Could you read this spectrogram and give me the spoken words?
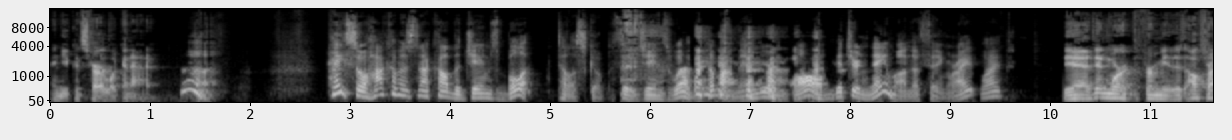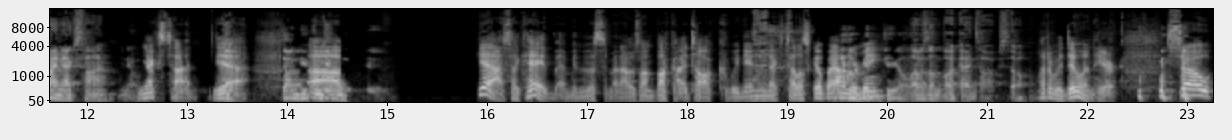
and you can start looking at it. Huh. Hey, so how come it's not called the James Bullock telescope instead of James Webb? Come on, man. You're involved. Get your name on the thing, right? Why? Yeah, it didn't work for me. I'll try next time. You know. Next time. Yeah. Doug, you can um, one yeah, it's like, hey, I mean, listen, man, I was on Buckeye Talk. We named the next telescope after me? Deal. I was on Buckeye Talk, so what are we doing here? so,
